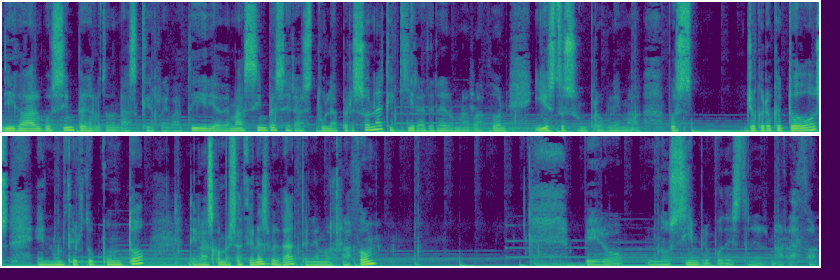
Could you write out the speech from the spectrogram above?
diga algo siempre lo tendrás que rebatir y además siempre serás tú la persona que quiera tener una razón y esto es un problema. Pues yo creo que todos en un cierto punto de las conversaciones, ¿verdad? Tenemos razón, pero no siempre puedes tener una razón,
